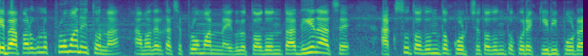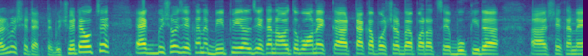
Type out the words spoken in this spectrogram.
এই ব্যাপারগুলো প্রমাণিত না, আমাদের কাছে প্রমাণ না, এগুলো তদন্তাধীন আছে, আকসু তদন্ত করছে, তদন্ত করে কি রিপোর্ট আসবে সেটা একটা বিষয়। এটা হচ্ছে এক বিষয় যেখানে বিপিএল যেখানে হয়তো অনেক টাকা পয়সার ব্যাপার আছে, বুকিরা সেখানে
